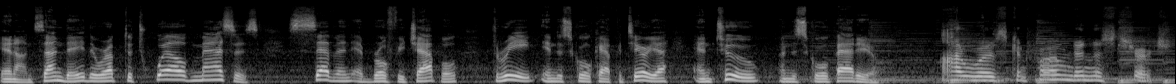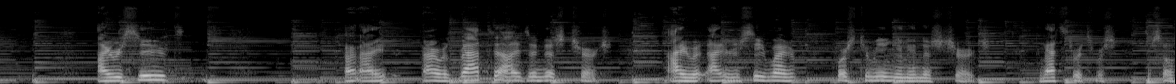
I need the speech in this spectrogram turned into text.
and on Sunday, there were up to 12 masses, seven at Brophy Chapel, three in the school cafeteria, and two on the school patio. I was confirmed in this church. I received and I I was baptized in this church. I, I received my First Communion in this church, and that's was, was so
